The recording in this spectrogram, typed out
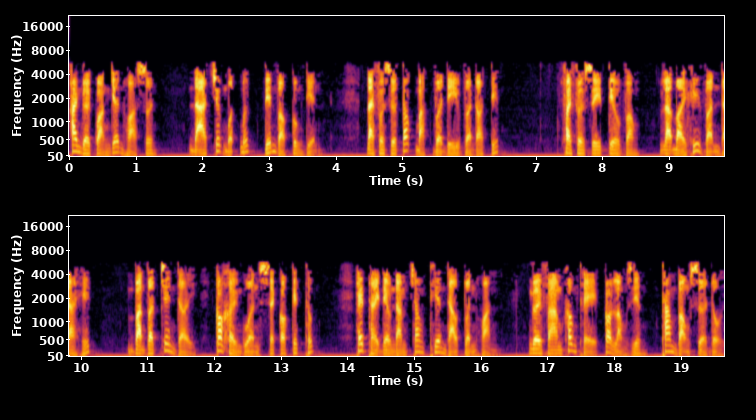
Hai người quảng nhân hòa sơn Đã trước một bước tiến vào cung điện. Đại phương sư tóc bạc vừa đi vừa nói tiếp phải phương sĩ tiêu vong Là bởi khí vận đã hết. Vạn vật trên đời Có khởi nguồn sẽ có kết thúc. Hết thầy đều nằm trong thiên đạo tuần hoàn. Người phàm không thể có lòng riêng, Tham vọng sửa đổi.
